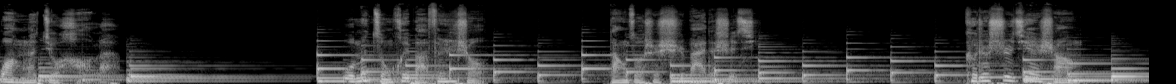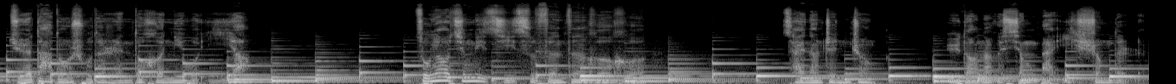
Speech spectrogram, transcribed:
忘了就好了。我们总会把分手当做是失败的事情，可这世界上绝大多数的人都和你我一样，总要经历几次分分合合，才能真正遇到那个相伴一生的人。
